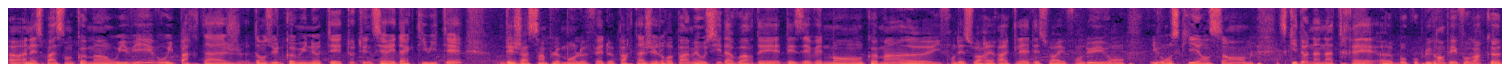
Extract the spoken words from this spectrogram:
un espace en commun où ils vivent, où ils partagent dans une communauté toute une série d'activités. Déjà simplement le fait de partager le repas, mais aussi d'avoir des, des événements en commun. Ils font des soirées raclées, des soirées fondues, ils vont, ils vont skier ensemble, ce qui donne un attrait beaucoup plus grand. Puis il faut voir que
